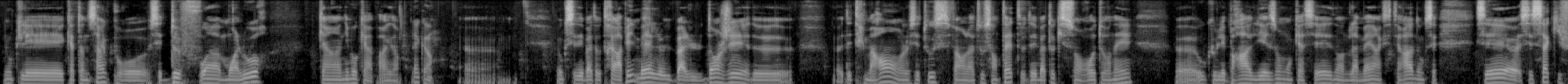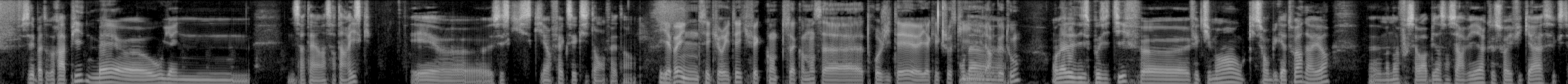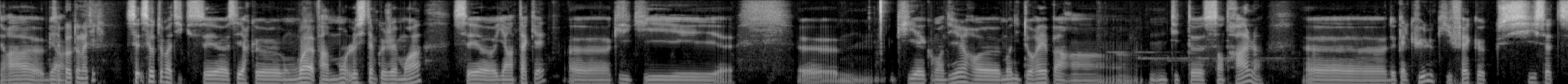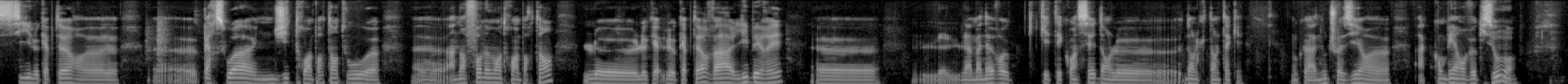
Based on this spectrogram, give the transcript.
Donc les 4 tonnes 5 pour euh, c'est deux fois moins lourd qu'un Imoca par exemple. D'accord. Euh, donc c'est des bateaux très rapides, mais le, bah, le danger de des trimarans, on le sait tous, enfin on l'a tous en tête, des bateaux qui se sont retournés euh, ou que les bras de liaison ont cassé dans de la mer, etc. Donc c'est c'est c'est ça qui c'est des bateaux rapides, mais où il y a une, une certain un certain risque et euh, c'est ce qui, ce qui en fait que c'est excitant en fait. Hein. Il n'y a pas une sécurité qui fait que quand ça commence à trop giter, il y a quelque chose qui largue tout? On a des dispositifs euh, effectivement ou qui sont obligatoires d'ailleurs. Euh, maintenant, il faut savoir bien s'en servir, que ce soit efficace, etc. Euh, bien. C'est pas automatique? C'est automatique. C'est euh, c'est à dire que bon, moi, enfin le système que j'ai moi, c'est il y a un taquet qui qui euh, qui est comment dire euh, monitoré par un, une petite centrale euh, de calcul qui fait que si cette si le capteur euh, perçoit une gîte trop importante ou un enfournement trop important, le, le, le capteur va libérer la manœuvre qui était coincée dans le dans le dans le taquet. Donc à nous de choisir à combien on veut qu'il s'ouvre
